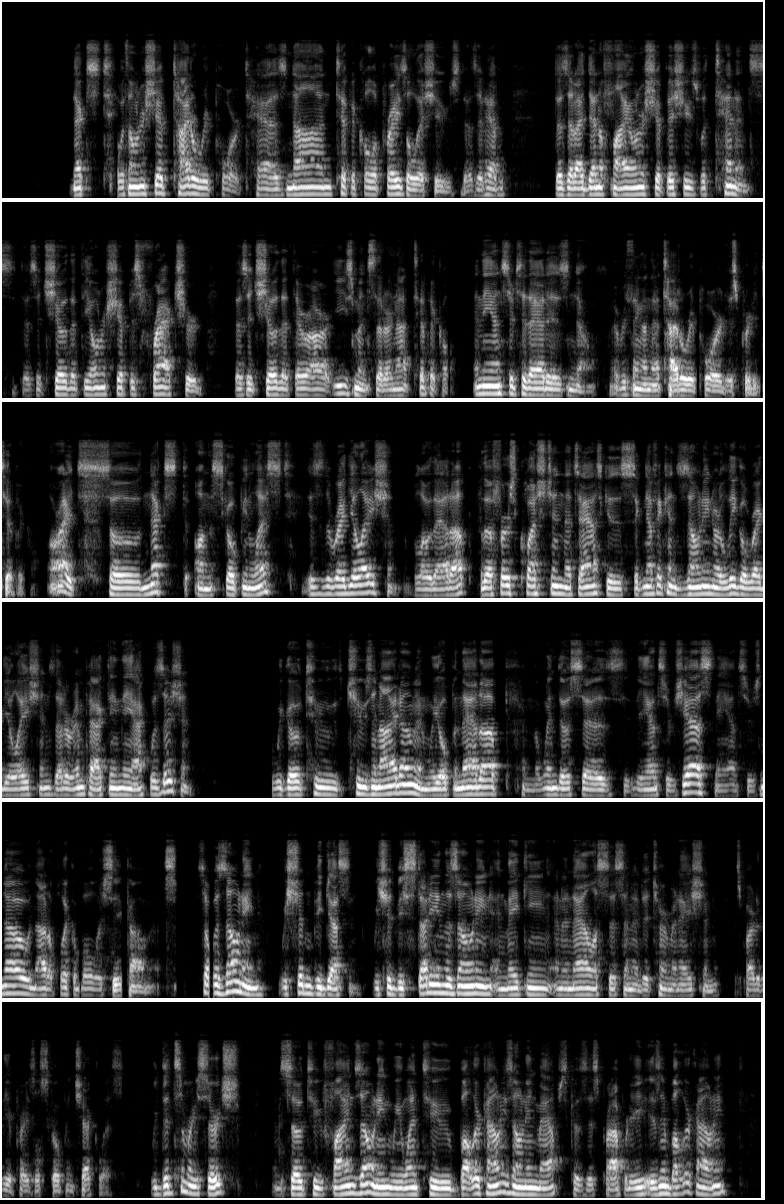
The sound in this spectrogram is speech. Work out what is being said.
Next, with ownership, title report has non typical appraisal issues. Does it have does it identify ownership issues with tenants? Does it show that the ownership is fractured? Does it show that there are easements that are not typical? And the answer to that is no. Everything on that title report is pretty typical. All right, so next on the scoping list is the regulation. Blow that up. The first question that's asked is significant zoning or legal regulations that are impacting the acquisition. We go to choose an item and we open that up, and the window says the answer is yes, the answer is no, not applicable, or see comments. So, with zoning, we shouldn't be guessing. We should be studying the zoning and making an analysis and a determination as part of the appraisal scoping checklist. We did some research, and so to find zoning, we went to Butler County zoning maps because this property is in Butler County.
